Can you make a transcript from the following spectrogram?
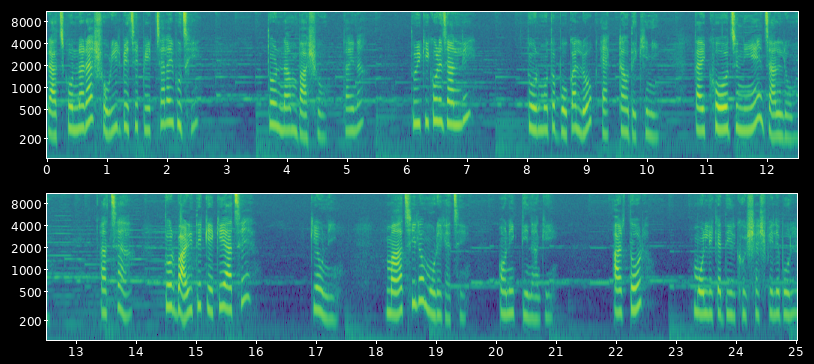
রাজকন্যারা শরীর বেঁচে পেট চালাই বুঝি? তোর নাম বাসু, তাই না? তুই কি করে জানলি? তোর মতো বোকা লোক একটাও দেখিনি। তাই খোঁজ নিয়ে জানলুম। আচ্ছা তোর বাড়িতে কে কে আছে? কেউ নেই। মা ছিল মরে গেছে অনেক দিন আগে। আর তোর? মল্লিকা দীর্ঘশ্বাস ফেলে বলল,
